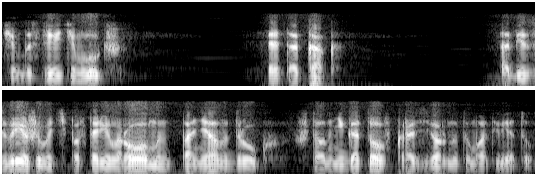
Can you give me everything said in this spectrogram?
Чем быстрее, тем лучше. Это как? Обезвреживать, повторил Роман, поняв вдруг, что он не готов к развернутому ответу.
